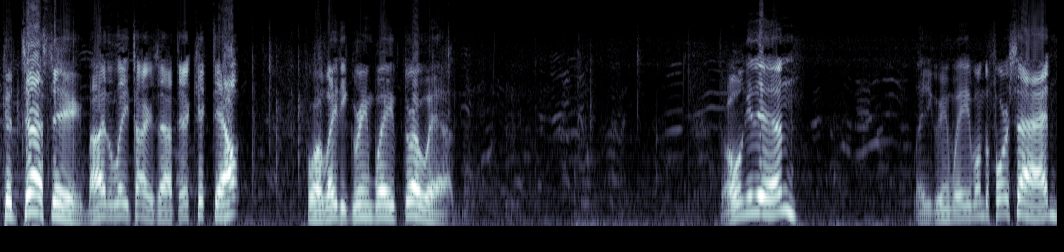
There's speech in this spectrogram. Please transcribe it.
contesting by the Lady Tigers out there. Kicked out for a Lady Green Wave throw in. Throwing it in. Lady Green Wave on the far side.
